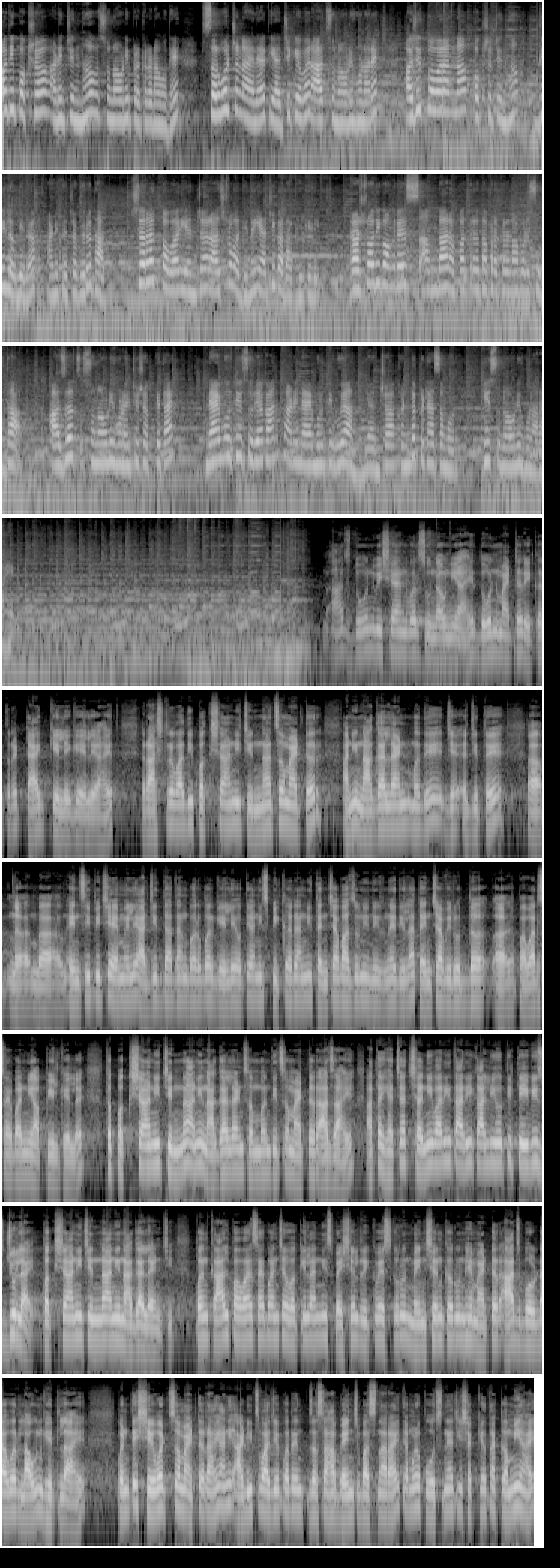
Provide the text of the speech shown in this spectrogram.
राष्ट्रवादी पक्ष आणि चिन्ह सुनावणी प्रकरणामध्ये सर्वोच्च न्यायालयात याचिकेवर आज सुनावणी होणार आहे. अजित पवारांना पक्षचिन्ह दिलं गेलं आणि त्याच्या विरोधात शरद पवार यांच्या राष्ट्रवादीने याचिका दाखल केली. राष्ट्रवादी काँग्रेस आमदार अपात्रता प्रकरणावर सुद्धा आजच सुनावणी होण्याची शक्यता आहे. न्यायमूर्ती सूर्यकांत आणि न्यायमूर्ती भुयान यांच्या खंडपीठासमोर ही सुनावणी होणार आहे. आज दोन विषयांवर सुनावणी आहे. दोन मॅटर एकत्र टॅग केले गेले आहेत. राष्ट्रवादी पक्ष आणि चिन्हाचं मॅटर आणि नागालँडमध्ये जे जिथे एन सी पीचे एम एल ए अजितदादांबरोबर गेले होते आणि स्पीकरांनी त्यांच्या बाजूनी निर्णय दिला. त्यांच्या विरुद्ध पवारसाहेबांनी अपील केलंय. तर पक्ष आणि चिन्ह आणि नागालँड संबंधीचं मॅटर आज आहे. आता ह्याच्यात शनिवारी तारीख आली होती तेवीस जुलै पक्ष आणि चिन्ह आणि नागालँडची. पण काल पवारसाहेबांच्या वकिलांनी स्पेशल रिक्वेस्ट करून मेन्शन करून हे मॅटर आज बोर्डावर लावून घेतलं आहे. पण ते शेवटचं मॅटर आहे आणि अडीच वाजेपर्यंत जसा हा बेंच बसणार आहे त्यामुळे पोचण्याची शक्यता कमी आहे.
